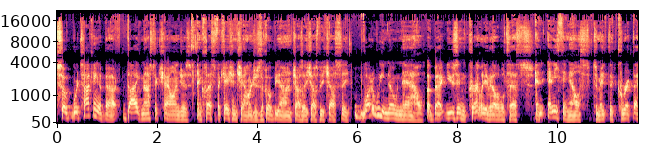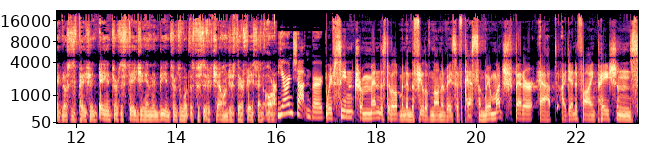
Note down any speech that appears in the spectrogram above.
so we're talking about diagnostic challenges and classification challenges that go beyond Child's A, Child's B, Child's C. What do we know now about using currently available available tests, and anything else to make the correct diagnosis of patient, A, in terms of staging, and then B, in terms of what the specific challenges they're facing are. Jörn Schattenberg. We've seen tremendous development in the field of non invasive tests, and we're much better at identifying patients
